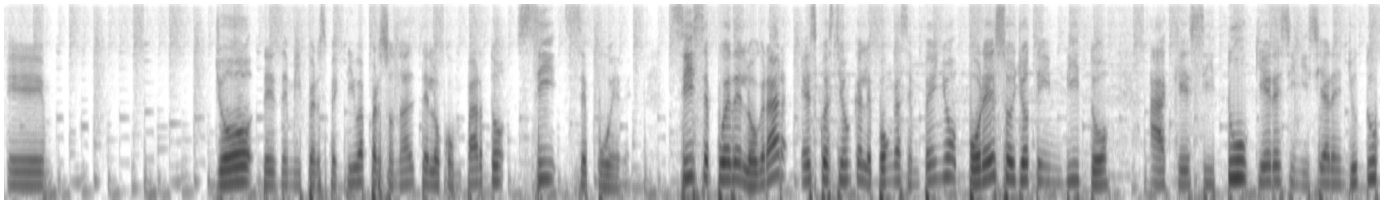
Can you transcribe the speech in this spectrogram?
eh, yo desde mi perspectiva personal te lo comparto, sí se puede. Sí se puede lograr, es cuestión que le pongas empeño, por eso yo te invito a que si tú quieres iniciar en YouTube,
